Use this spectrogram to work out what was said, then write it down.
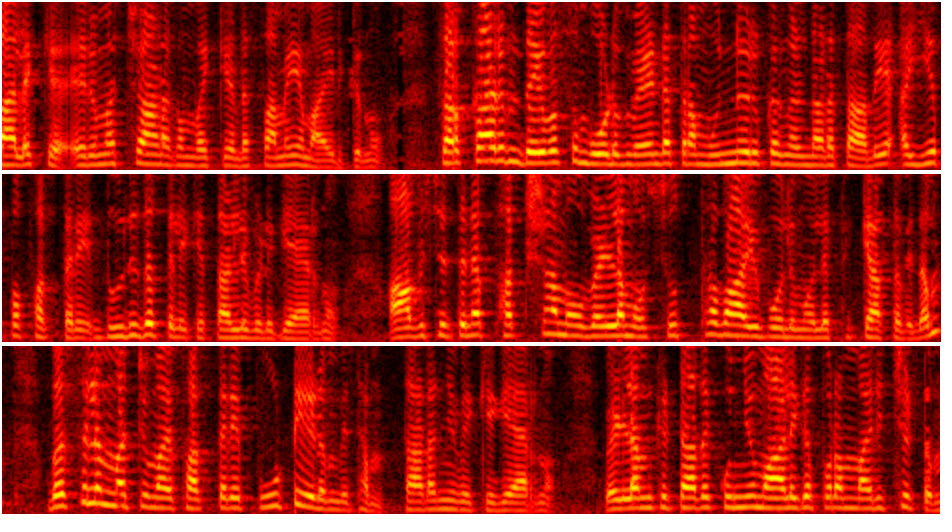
തലയ്ക്ക് എരുമച്ചാണകം വയ്ക്കേണ്ട സമയമായിരിക്കുന്നു. സർക്കാരും ദേവസ്വം ബോർഡും വേണ്ടത്ര മുന്നൊരുക്കങ്ങൾ നടത്താതെ അയ്യപ്പ ഭക്തരെ ദുരിതത്തിലേക്ക് തള്ളിവിടുകയായിരുന്നു. ആവശ്യത്തിന് ഭക്ഷണമോ വെള്ളമോ ശുദ്ധവായു പോലുമോ ലഭിക്കാത്ത വിധം ബസ്സിലും മറ്റുമായി ഭക്തരെ പൂട്ടിയിടും വിധം തടഞ്ഞു വെക്കുകയായിരുന്നു. വെള്ളം കിട്ടാതെ കുഞ്ഞു മാളികപ്പുറം മരിച്ചിട്ടും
